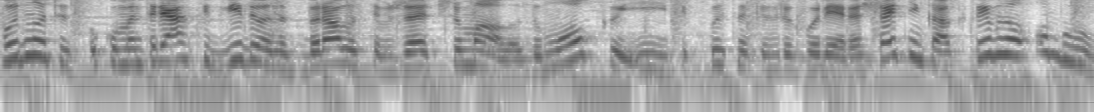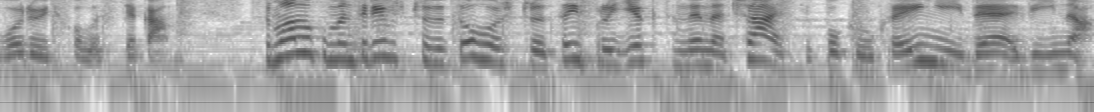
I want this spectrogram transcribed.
Водночас у коментарях під відео надзбиралося вже чимало думок, і підписники Григорія Решетніка активно обговорюють холостяка. Чимало коментарів щодо того, що цей проєкт не на часі, поки Україні йде війна.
